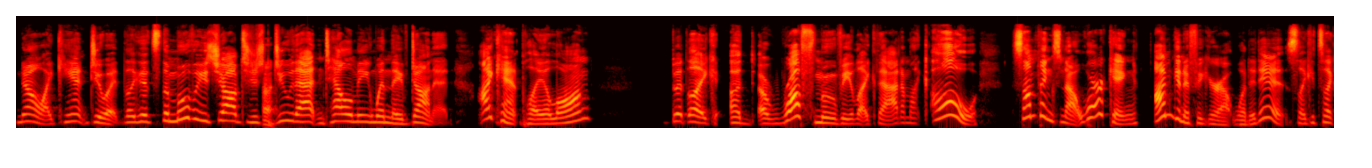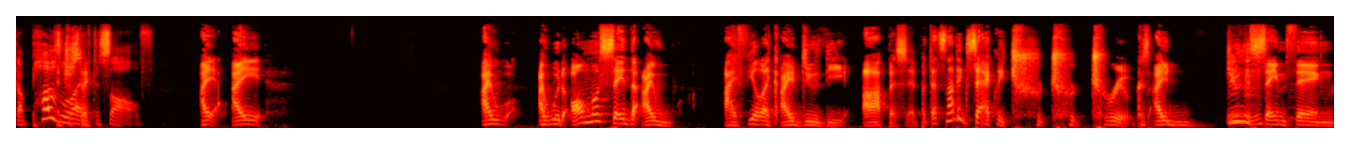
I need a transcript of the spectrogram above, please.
no, I can't do it. Like it's the movie's job to just do that and tell me when they've done it. I can't play along. But like a a rough movie like that, I'm like, "Oh, something's not working. I'm going to figure out what it is." Like it's like a puzzle I have to solve. I, I, I, I would almost say that I I feel like I do the opposite, but that's not exactly tr- tr- true because I do the Mhm. same thing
